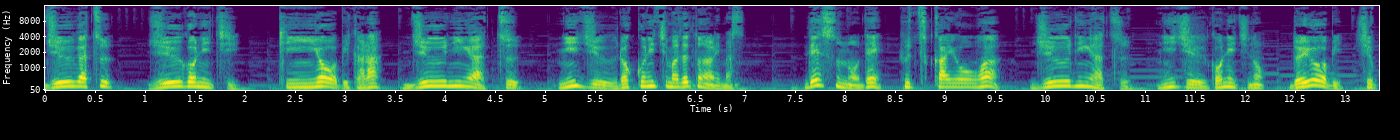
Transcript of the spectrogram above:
10月15日金曜日から12月26日までとなります。ですので、2日用は12月25日の土曜日出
